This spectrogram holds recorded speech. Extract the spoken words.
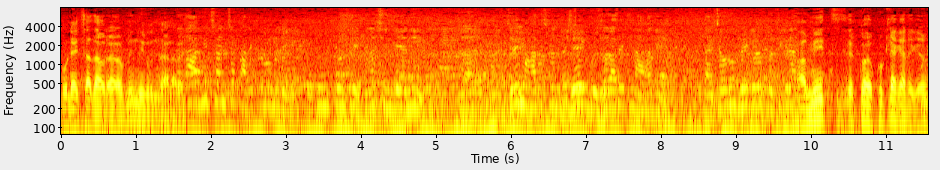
पुण्याच्या दौऱ्यावर मी निघून जाणार आहे. अमित शहाच्या कार्यक्रमामध्ये उपमुख्यमंत्री एकनाथ शिंदे यांनी जय महाराष्ट्र जय गुजरातचा एक नारा दिला. त्याच्यावरून वेगवेगळ्या प्रतिक्रिया अमित क- कुठल्या कार्यक्रम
